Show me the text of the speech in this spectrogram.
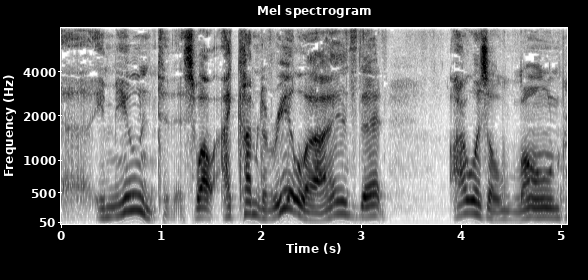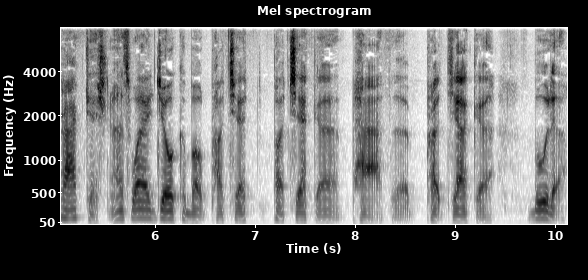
uh, immune to this? Well, I come to realize that I was a lone practitioner. That's why I joke about Pacceka path, uh, the Pratyeka Buddha.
